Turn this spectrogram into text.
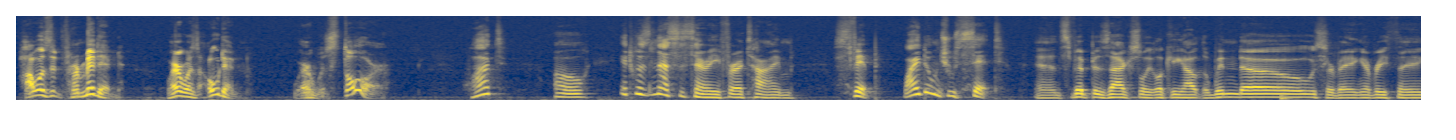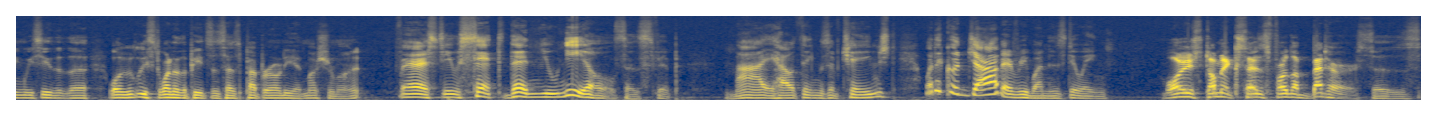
How was it permitted? Where was Odin? Where was Thor? What? Oh, it was necessary for a time. Svip, why don't you sit? And Svip is actually looking out the window, surveying everything. We see that the, well, at least one of the pizzas has pepperoni and mushroom on it. First you sit, then you kneel, says Svip. My, how things have changed. What a good job everyone is doing. My stomach says for the better, says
